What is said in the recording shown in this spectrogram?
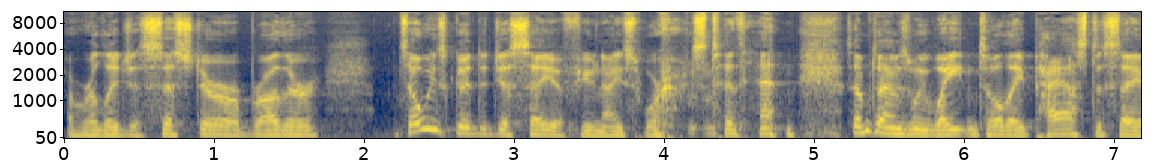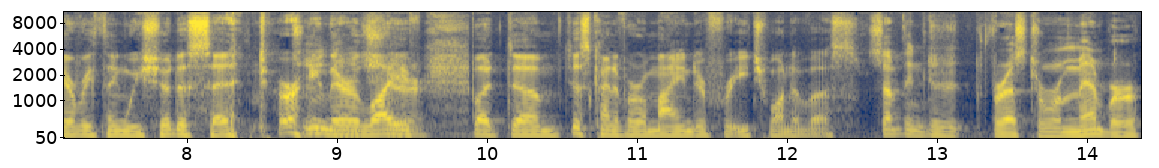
a religious sister or brother. It's always good to just say a few nice words to them. Sometimes we wait until they pass to say everything we should have said during their Sure. life, but um, just kind of a reminder for each one of us. something to, for us to remember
